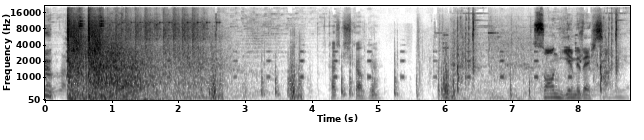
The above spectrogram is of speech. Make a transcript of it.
Daldılar. Kaç kişi kaldı ya? Son 25 saniye.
